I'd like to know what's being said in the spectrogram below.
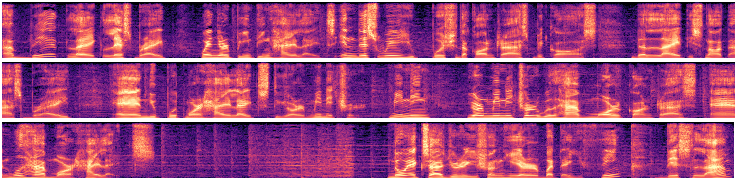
a bit like less bright when you're painting highlights. In this way, you push the contrast because the light is not as bright and you put more highlights to your miniature, meaning your miniature will have more contrast and will have more highlights. No exaggeration here, but I think this lamp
